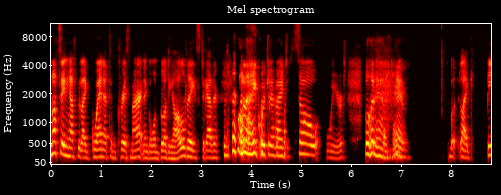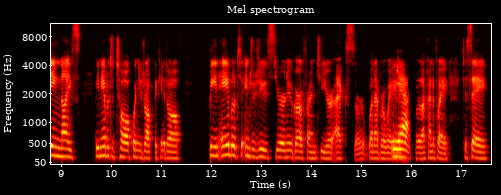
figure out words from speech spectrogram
not saying you have to be like Gwyneth and Chris Martin and go on bloody holidays together, but like, which I find so weird. But um, but like being nice being able to talk when you drop the kid off, being able to introduce your new girlfriend to your ex or whatever way, yeah, or that kind of way to say,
